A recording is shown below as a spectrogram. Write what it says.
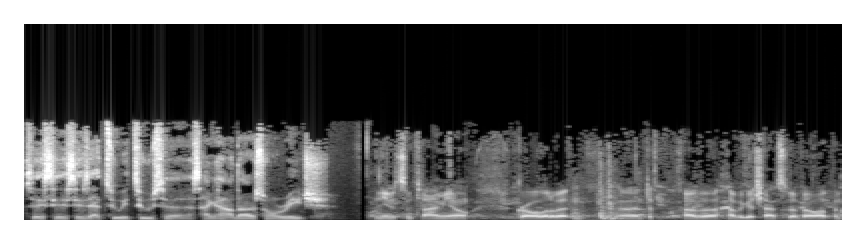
ses, atouts et tout, sa, grandeur, son reach. Needed some time, you know, grow a little bit and uh, have a have a good chance to develop and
